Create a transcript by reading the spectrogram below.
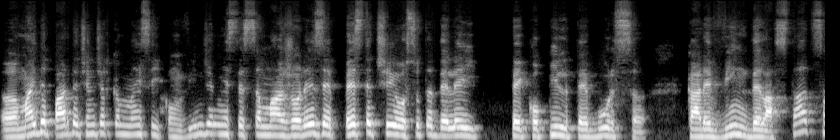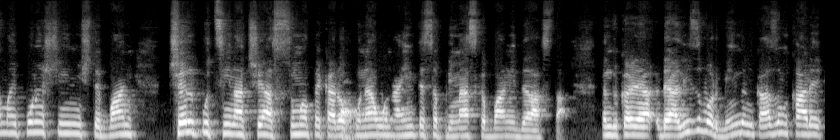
Uh, mai departe, ce încercăm noi să-i convingem este să majoreze peste cei 100 de lei pe copil pe bursă care vin de la stat să mai pună și niște bani, cel puțin aceea sumă pe care o puneau înainte să primească banii de la stat. Pentru că, realist vorbind, în cazul în care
